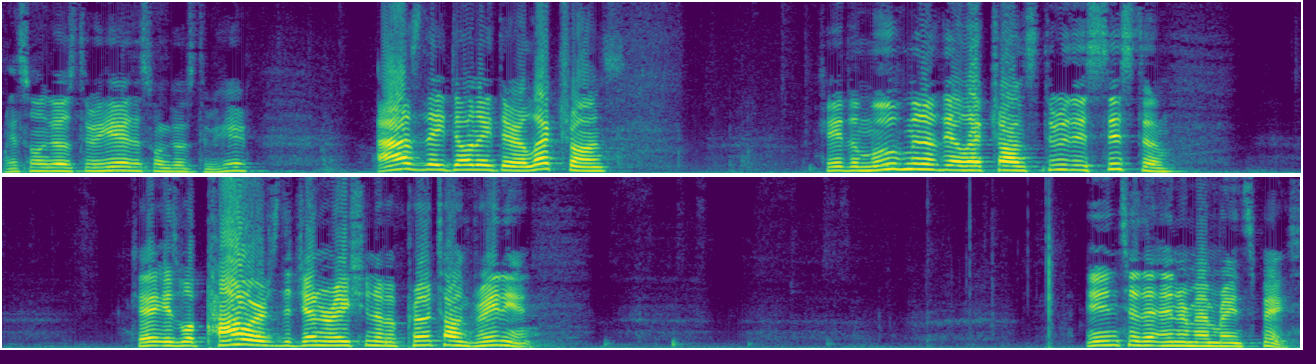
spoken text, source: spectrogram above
This one goes through here, this one goes through here. As they donate their electrons, okay, the movement of the electrons through this system okay, is what powers the generation of a proton gradient into the inner membrane space.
